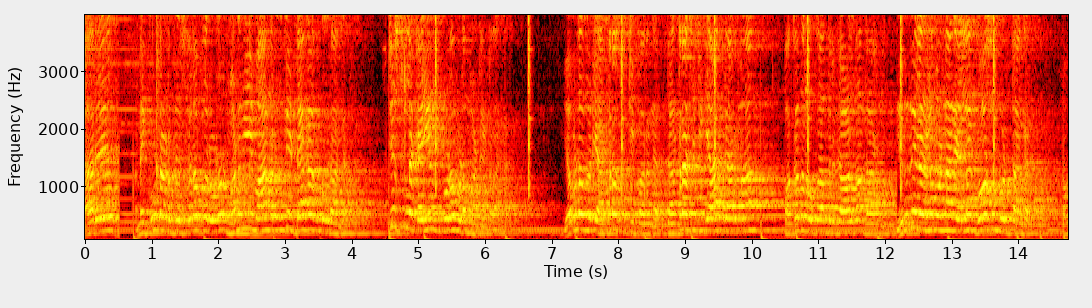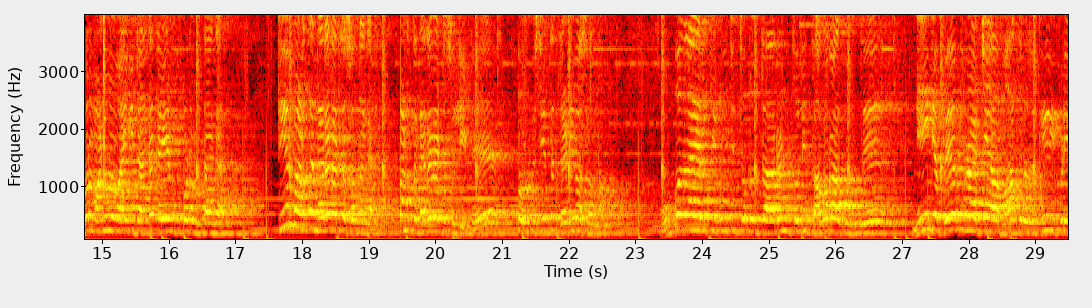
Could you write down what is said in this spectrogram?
யாரு? அன்னைக்கு கூட்டம் நடத்த சிறப்பு அலுவலர் மனுவையும் வாங்குறதுக்கு டேக்கா கொடுக்குறாங்க. ரிஜிஸ்டர்ல கையெழுத்து கூட விட மாட்டேங்கிறாங்க எவ்வளவு பெரிய அட்ராசிட்டி பாருங்க. இந்த அட்ராசிட்டிக்கு யார் காரணம்? பக்கத்துல உட்கார்ந்துருக்க ஆளு தான் காரணம். இறுதியில என்ன பண்ணாங்க? எல்லாம் கோஷம் போட்டாங்க அப்புறம் மனுவை வாங்கிட்டாங்க கையெழுத்து போட விட்டாங்க. தீர்மானத்தை நிறைவேற்ற சொன்னாங்க. தீர்மானத்தை நிறைவேற்ற சொல்லிட்டு ஒரு விஷயத்த தெளிவா சொன்னோம் ஒன்பதாயிரத்தி நூத்தி தொண்ணூத்தி ஆறுன்னு சொல்லி தவறா கொடுத்து நீங்க பேரூராட்சியா மாத்துறதுக்கு இப்படி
